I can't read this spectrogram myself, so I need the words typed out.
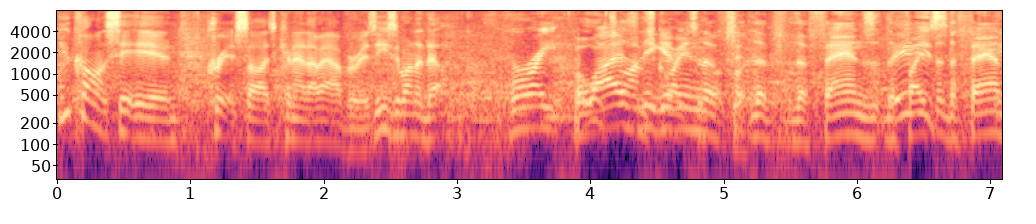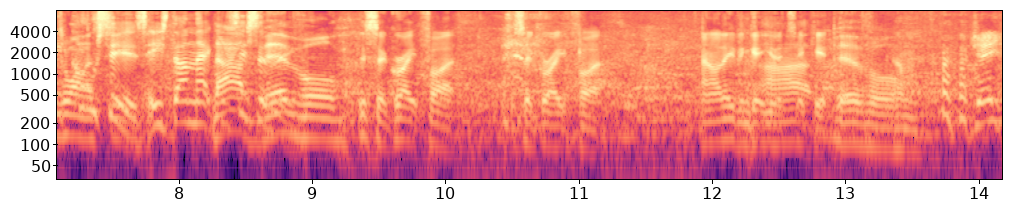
You can't sit here and criticise Canelo Alvarez. He's one of the great. But why isn't he giving the, of the the fans the He fight is. that the fans want to see. Of course he is. He's done that Not consistently. Bivol. This is a great fight. It's a great fight. And I'll even get you a ticket. Bivol. Come on. Jake,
